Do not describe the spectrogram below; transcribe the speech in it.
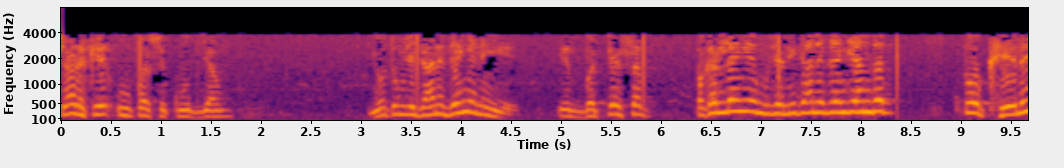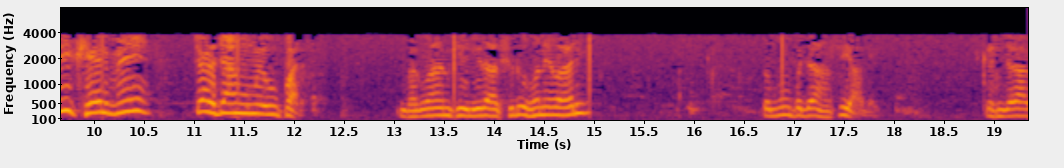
चढ़ के ऊपर से कूद जाऊँ। यूँ तो मुझे जाने देंगे नहीं ये। ये बच्चे सब पकड़ लेंगे, मुझे नहीं जाने देंगे अंदर। तो खेल ही खेल में चढ़ जाऊँ मैं ऊपर। भगवान की लीला शुरू होने वाली तो मुँह पर जरा हँसी आ गई। कृष्ण जरा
